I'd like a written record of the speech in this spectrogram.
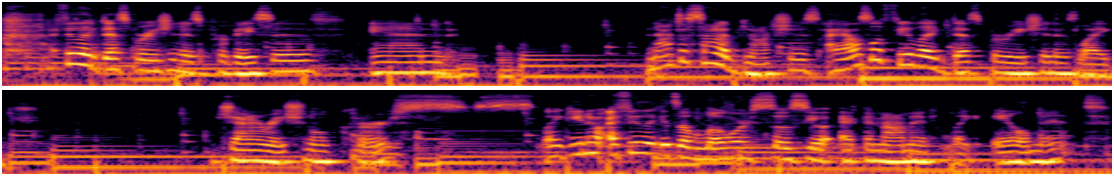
I feel like desperation is pervasive and not to sound obnoxious, I also feel like desperation is like generational curse. Like, you know, I feel like it's a lower socioeconomic like ailment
